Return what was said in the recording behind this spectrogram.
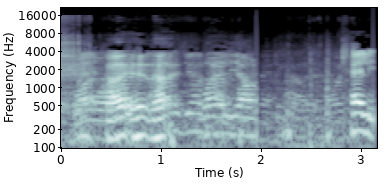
right? Hell.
